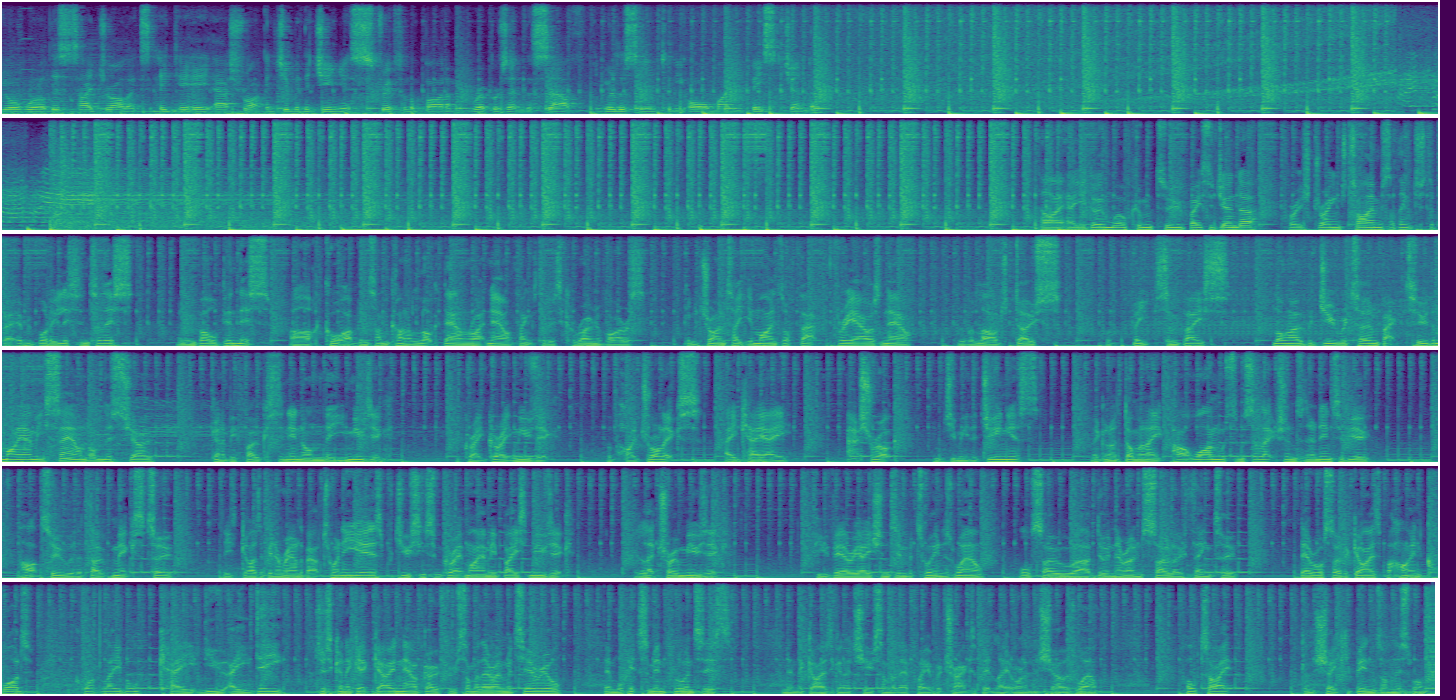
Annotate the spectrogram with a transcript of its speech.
Yo, world, this is Hydraulix, aka Ashrock and Jimi the Genius, straight from the bottom and representing the South, and you're listening to the almighty Bass Agenda. Doing? Welcome to Bass Agenda. Very strange times. I think just about everybody listening to this and involved in this are caught up in some kind of lockdown right now thanks to this coronavirus. Going to try and take your minds off that for three hours now with a large dose of beats and bass. Long overdue return back to the Miami sound on this show. Going to be focusing in on the music, the great, great music of Hydraulix, aka Ashrock and Jimi the Genius. They're going to dominate part one with some selections and an interview. Part two with a dope mix too. These guys have been around about 20 years, producing some great Miami based music, electro music, a few variations in between as well. Also uh, doing their own solo thing too. They're also the guys behind Kuad, the Kuad label, K U A D. Just going to get going now, go through some of their own material, then we'll hit some influences, and then the guys are going to choose some of their favourite tracks a bit later on in the show as well. Hold tight, gonna shake your bins on this one.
